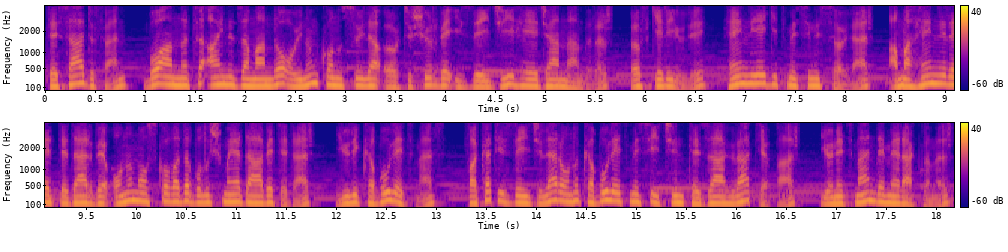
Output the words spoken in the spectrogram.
Tesadüfen, bu anlatı aynı zamanda oyunun konusuyla örtüşür ve izleyiciyi heyecanlandırır. Öfkeli Yuli, Henry'e gitmesini söyler ama Henry reddeder ve onu Moskova'da buluşmaya davet eder. Yuli kabul etmez, fakat izleyiciler onu kabul etmesi için tezahürat yapar, yönetmen de meraklanır,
